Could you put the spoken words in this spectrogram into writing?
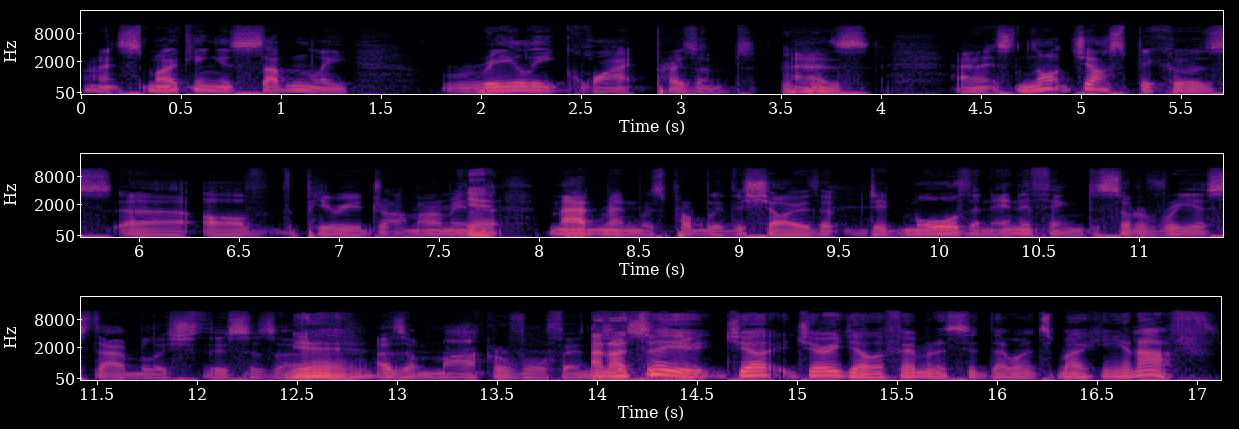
Right, smoking is suddenly really quite present Mm-hmm. as and it's not just because uh, of the period drama i mean Yeah. mad men was probably the show that did more than anything to sort of re-establish this as a Yeah. as a marker of authenticity And I tell you, Jer- Jerry Della said they weren't smoking enough.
